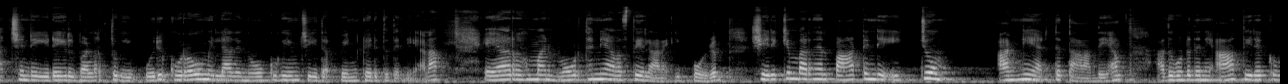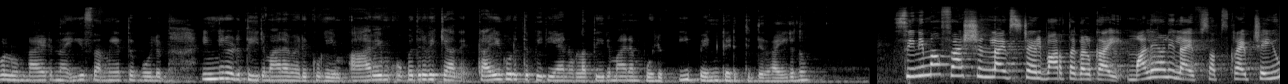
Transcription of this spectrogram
അച്ഛന്റെ ഇടയിൽ വളർത്തുകയും ഒരു കുറവുമില്ലാതെ നോക്കുകയും ചെയ്ത പെൺകരുത്ത് തന്നെയാണ്. എ ആർ റഹ്മാൻ മൂർധന്യ അവസ്ഥയിലാണ് ഇപ്പോഴും. ശരിക്കും പറഞ്ഞാൽ പാട്ടിന്റെ ഏറ്റവും അങ്ങേയറ്റത്താണ് അദ്ദേഹം. അതുകൊണ്ട് തന്നെ ആ തിരക്കുകൾ ഉണ്ടായിരുന്ന ഈ സമയത്ത് പോലും ഇങ്ങനൊരു തീരുമാനമെടുക്കുകയും ആരെയും ഉപദ്രവിക്കാതെ കൈകൊടുത്ത് പിരിയാനുള്ള തീരുമാനം പോലും ഈ പെൺകരുത്തിന്റെതായിരുന്നു. സിനിമ ഫാഷൻ ലൈഫ് സ്റ്റൈൽ വാർത്തകൾക്കായി മലയാളി ലൈഫ് സബ്സ്ക്രൈബ് ചെയ്യൂ.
